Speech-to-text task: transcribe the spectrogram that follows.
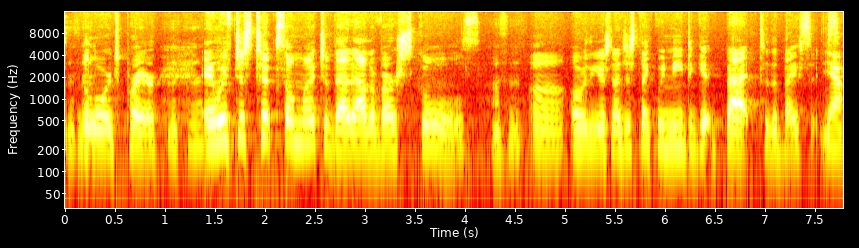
Mm-hmm. the Lord's Prayer, and we've just took so much of that out of our schools Mm-hmm. uh, over the years. And I just think we need to get back to the basics. Yeah,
